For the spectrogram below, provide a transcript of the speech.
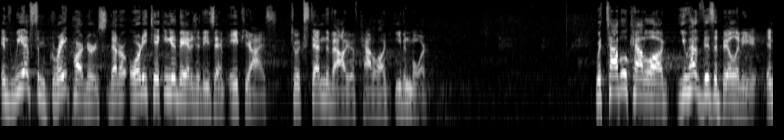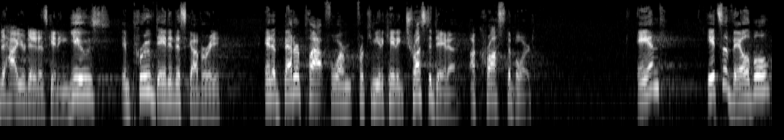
And we have some great partners that are already taking advantage of these APIs to extend the value of Catalog even more. With Tableau Catalog, you have visibility into how your data is getting used, improved data discovery, and a better platform for communicating trusted data across the board. And it's available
